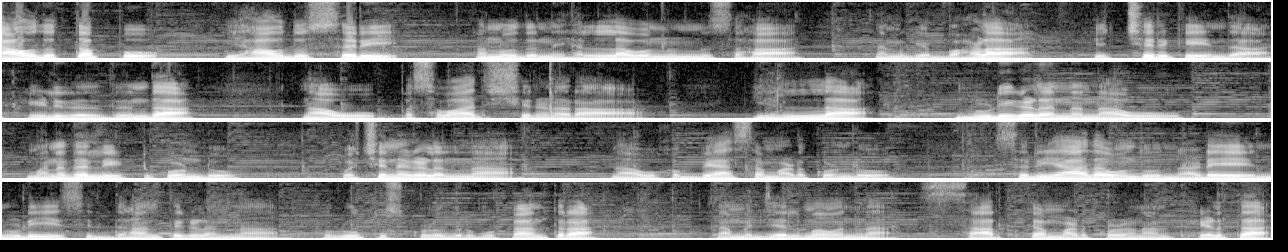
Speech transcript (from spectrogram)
ಯಾವುದು ತಪ್ಪು, ಯಾವುದು ಸರಿ ಅನ್ನೋದನ್ನು ಎಲ್ಲವನ್ನೂ ಸಹ ನಮಗೆ ಬಹಳ ಎಚ್ಚರಿಕೆಯಿಂದ ಹೇಳಿರೋದ್ರಿಂದ ನಾವು ಬಸವಾದಿ ಶರಣರ ಎಲ್ಲ ನುಡಿಗಳನ್ನು ನಾವು ಮನದಲ್ಲಿ ಇಟ್ಟುಕೊಂಡು ವಚನಗಳನ್ನು ನಾವು ಅಭ್ಯಾಸ ಮಾಡಿಕೊಂಡು ಸರಿಯಾದ ಒಂದು ನಡೆ, ನುಡಿ, ಸಿದ್ಧಾಂತಗಳನ್ನು ರೂಪಿಸ್ಕೊಳ್ಳೋದ್ರ ಮುಖಾಂತರ ನಮ್ಮ ಜನ್ಮವನ್ನು ಸಾರ್ಥಕ ಮಾಡಿಕೊಳ್ಳೋಣ ಅಂತ ಹೇಳ್ತಾ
